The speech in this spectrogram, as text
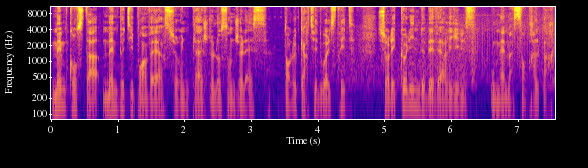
Même constat, même petit point vert sur une plage de Los Angeles, dans le quartier de Wall Street, sur les collines de Beverly Hills ou même à Central Park.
